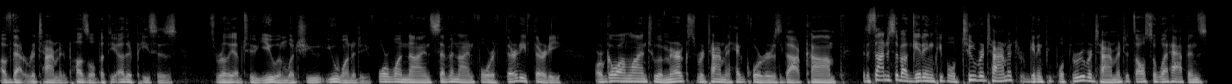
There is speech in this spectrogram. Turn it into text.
of that retirement puzzle, but the other pieces, it's really up to you and what you, you want to do. 419-794-3030 or go online to americasretirementheadquarters.com. It's not just about getting people to retirement or getting people through retirement. It's also what happens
